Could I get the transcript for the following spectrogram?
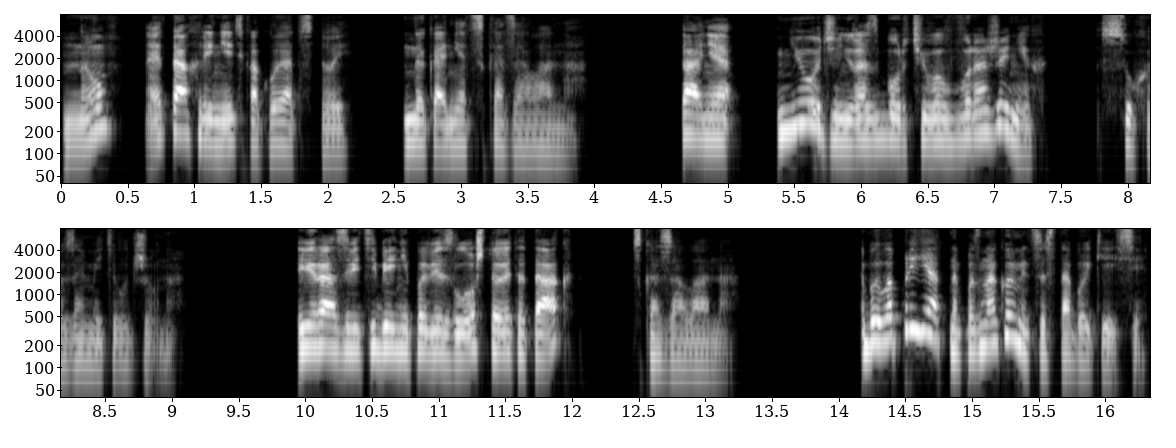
«Ну, это охренеть какой отстой», — наконец сказала она. «Таня не очень разборчива в выражениях», — сухо заметил Джона. «И разве тебе не повезло, что это так?» — сказала она. «Было приятно познакомиться с тобой, Кейси».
